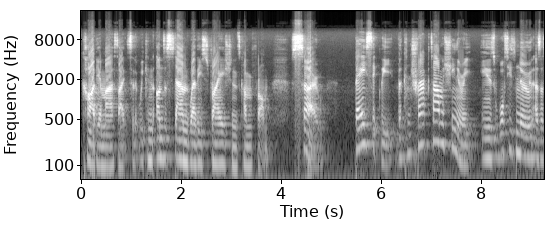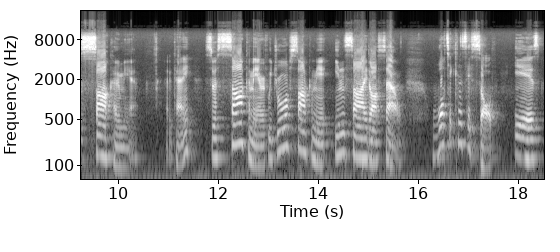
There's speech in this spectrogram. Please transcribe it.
cardiomyocytes so that we can understand where these striations come from. So, basically, the contractile machinery is what is known as a sarcomere. Okay, so a sarcomere, if we draw a sarcomere inside our cell, what it consists of is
